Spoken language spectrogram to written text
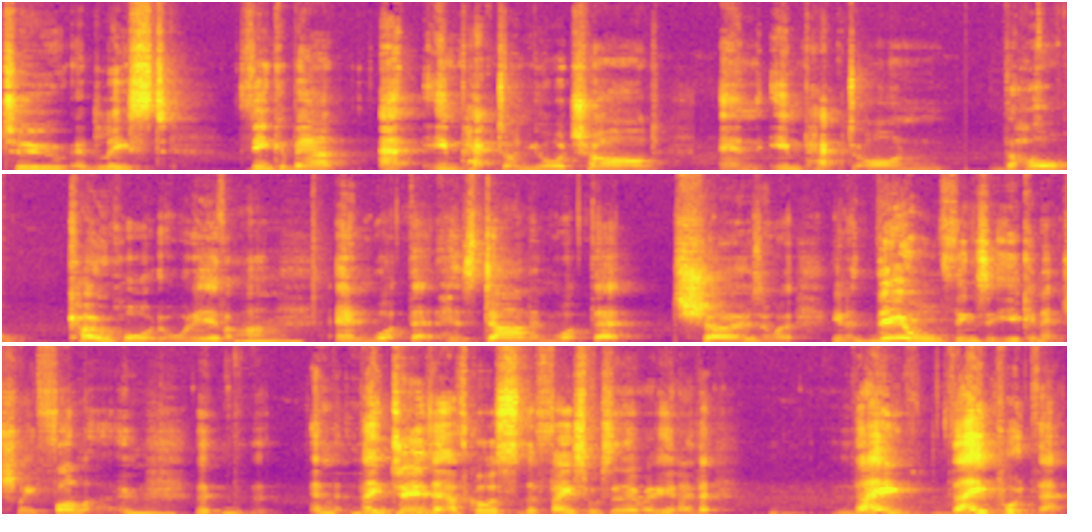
to at least think about impact on your child and impact on the whole cohort or whatever, Mm. and what that has done and what that shows and what you know, they're all things that you can actually follow. Mm. And they do that, of course. The Facebooks and everything, you know, that they they put that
